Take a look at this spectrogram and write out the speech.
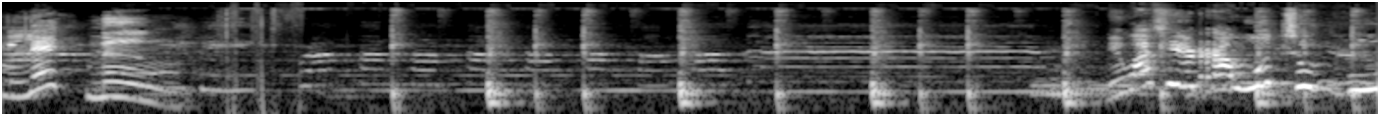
งเลขหนึ่งนี่วัชิราวุชุมพู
